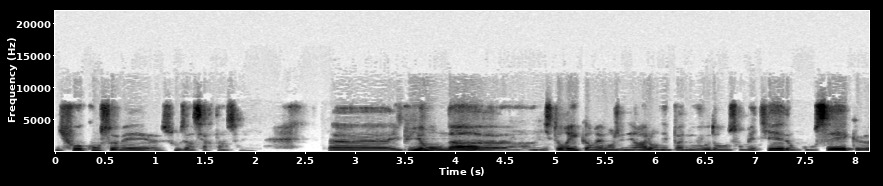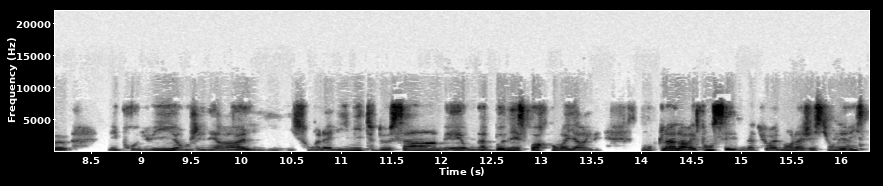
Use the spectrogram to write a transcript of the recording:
Il faut consommer sous un certain seuil. et puis on a un historique quand même, en général on n'est pas nouveau dans son métier, donc on sait que les produits, en général, ils sont à la limite de ça, mais on a bon espoir qu'on va y arriver. Donc là, la réponse, c'est naturellement la gestion des risques.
